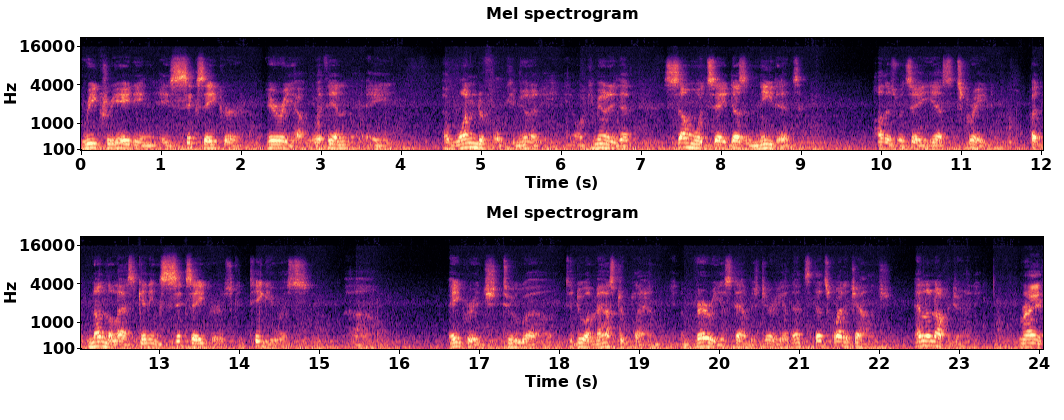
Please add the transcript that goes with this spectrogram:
recreating a six acre area within a, a wonderful community, you know, a community that some would say doesn't need it, others would say, yes, it's great. But nonetheless, getting six acres contiguous uh, acreage to, uh, to do a master plan in a very established area, that's, that's quite a challenge and an opportunity. Right.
